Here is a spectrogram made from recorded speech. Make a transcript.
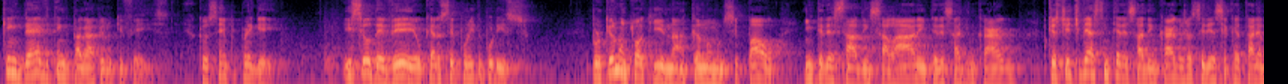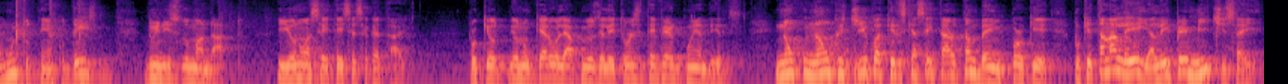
Quem deve tem que pagar pelo que fez. É o que eu sempre preguei. E se eu dever, eu quero ser punido por isso. Porque eu não estou aqui na Câmara Municipal interessado em salário, interessado em cargo. Porque se eu tivesse interessado em cargo, eu já seria secretário há muito tempo, desde o início do mandato. E eu não aceitei ser secretário. Porque eu, eu não quero olhar para meus eleitores e ter vergonha deles. Não, não critico aqueles que aceitaram também. Por quê? Porque está na lei, a lei permite isso aí.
